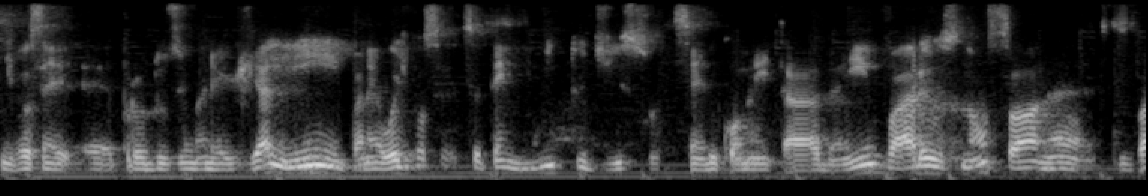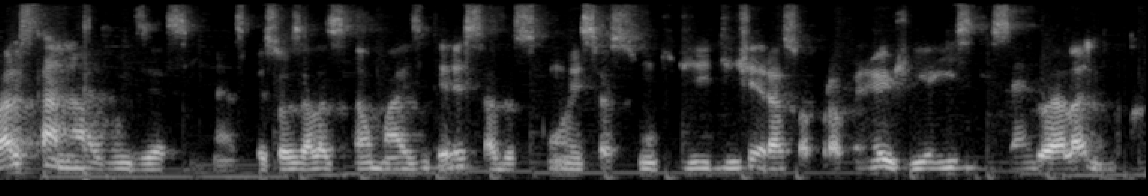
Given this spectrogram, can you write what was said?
de você é, produzir uma energia limpa, né? Hoje você, você tem muito disso sendo comentado em vários, não só, né? Vários canais, vamos dizer assim. Né? As pessoas elas estão mais interessadas com esse assunto de, de gerar sua própria energia e sendo ela limpa.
